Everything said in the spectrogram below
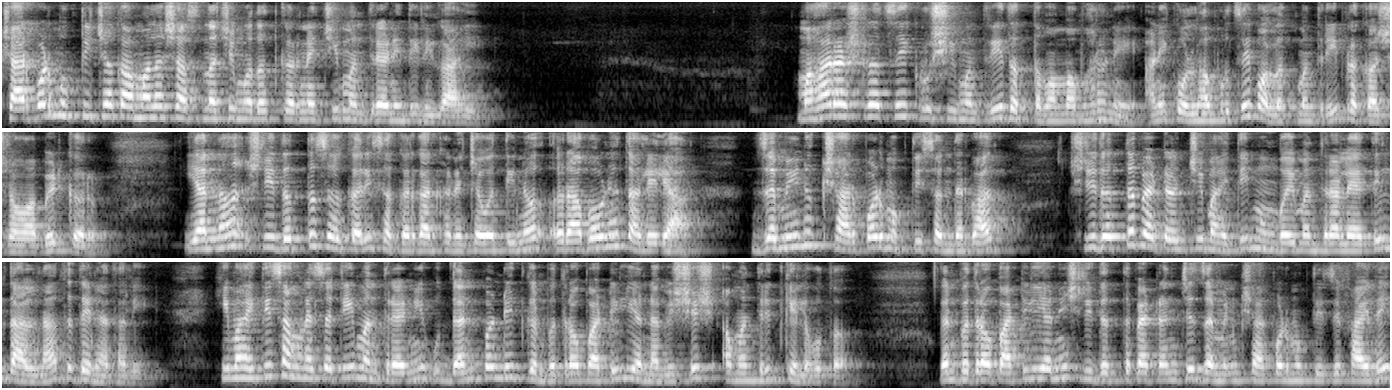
क्षारपड मुक्तीच्या कामाला शासनाची मदत करण्याची मंत्र्यांनी दिली आहे महाराष्ट्राचे कृषी मंत्री दत्तमामा भरणे आणि कोल्हापूरचे पालकमंत्री प्रकाशराव आंबेडकर यांना श्री दत्त सहकारी साखर कारखान्याच्या वतीनं राबवण्यात आलेल्या जमीन क्षारपड मुक्ती संदर्भात श्री दत्त पॅटर्नची माहिती मुंबई मंत्रालयातील दालनात देण्यात आली. ही माहिती सांगण्यासाठी मंत्र्यांनी उद्यान पंडित गणपतराव पाटील यांना विशेष आमंत्रित केलं होतं. गणपतराव पाटील यांनी श्री दत्त पॅटर्नचे जमीन क्षारपड मुक्तीचे फायदे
